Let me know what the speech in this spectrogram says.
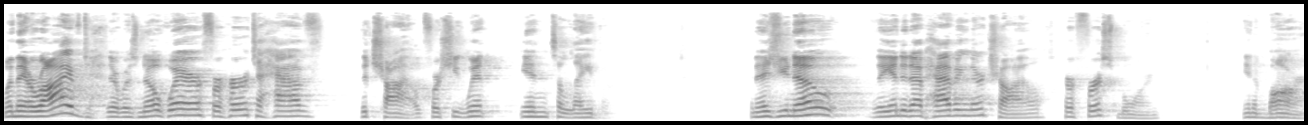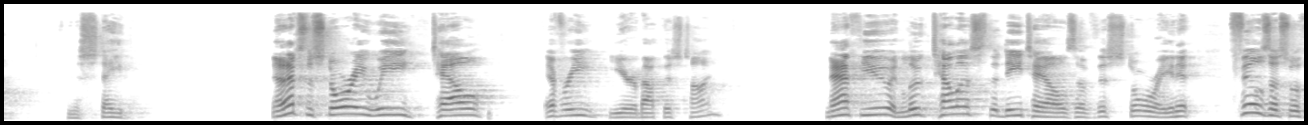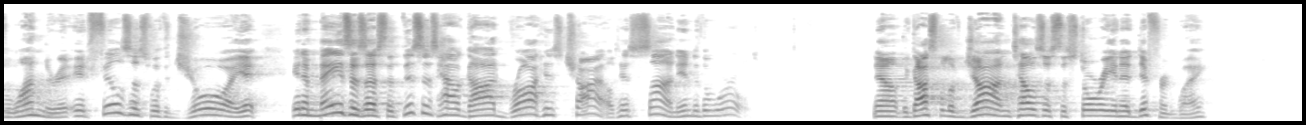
When they arrived, there was nowhere for her to have the child, for she went into labor. And as you know, they ended up having their child, her firstborn, in a barn, in a stable. Now, that's the story we tell every year about this time. Matthew and Luke tell us the details of this story, and it fills us with wonder. It, it fills us with joy. It, it amazes us that this is how God brought his child, his son, into the world. Now, the Gospel of John tells us the story in a different way.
